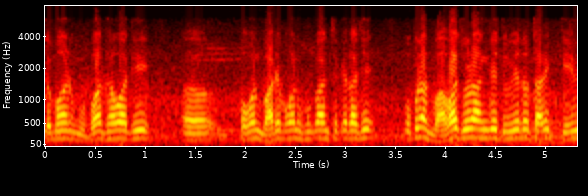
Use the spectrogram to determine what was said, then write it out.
દબાણ ઊભા થવાથી પવન ભારે પવન ફૂંકાની શક્યતા છે. ઉપરાંત વાવાઝોડા અંગે જોઈએ તો તારીખ ત્રેવીસ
